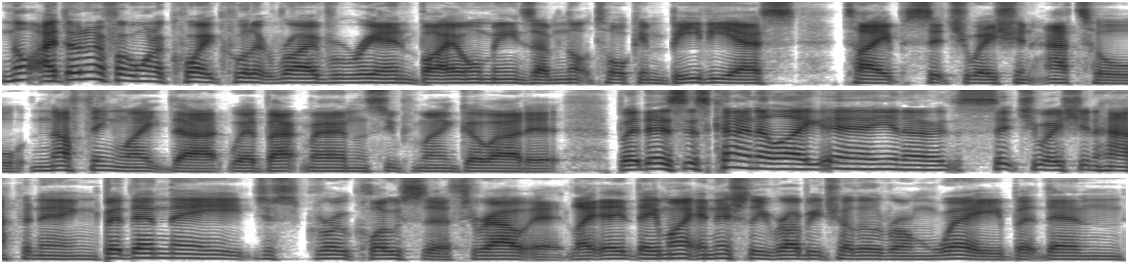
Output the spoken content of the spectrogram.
not I don't know if I want to quite call it rivalry, and by all means, I'm not talking BVS type situation at all. Nothing like that, where Batman and Superman go at it. But there's this kind of like, eh, you know, situation happening, but then they just grow closer throughout it. Like they, they might initially rub each other the wrong way, but then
